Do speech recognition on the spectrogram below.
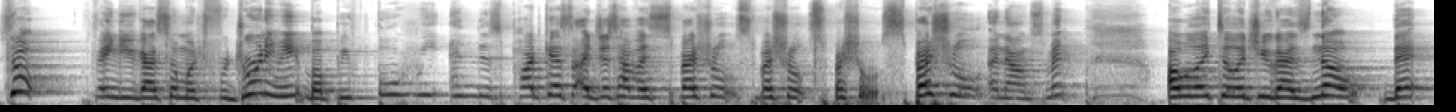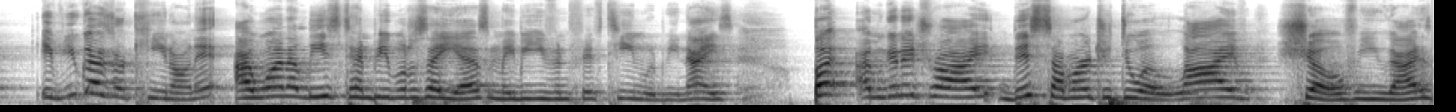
So, thank you guys so much for joining me. But before we end this podcast, I just have a special, special, special, special announcement. I would like to let you guys know that if you guys are keen on it, I want at least 10 people to say yes. Maybe even 15 would be nice. But I'm gonna try this summer to do a live show for you guys.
